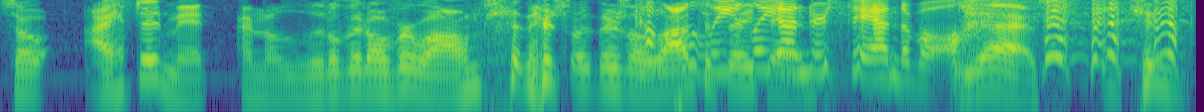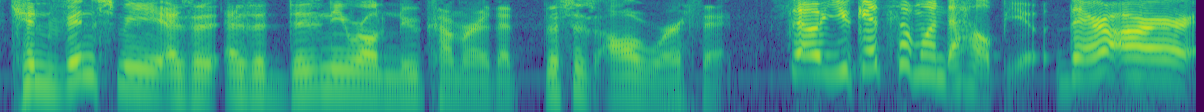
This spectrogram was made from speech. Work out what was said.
So I have to admit, I'm a little bit overwhelmed. there's there's a lot to take Completely in. understandable. Yes, Con- convince me as a as a Disney World newcomer that this is all worth it. So you get someone to help you. There are,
